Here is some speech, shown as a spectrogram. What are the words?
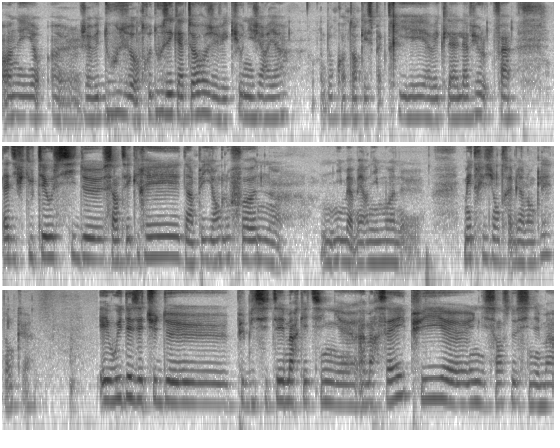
En ayant, euh, j'avais 12, entre 12 et 14, j'ai vécu au Nigeria, donc en tant qu'expatrié, avec la, la, difficulté aussi de s'intégrer d'un pays anglophone. Ni ma mère ni moi ne maîtrisions très bien l'anglais. Donc, euh. Et oui, des études de publicité, marketing euh, à Marseille, puis une licence de cinéma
